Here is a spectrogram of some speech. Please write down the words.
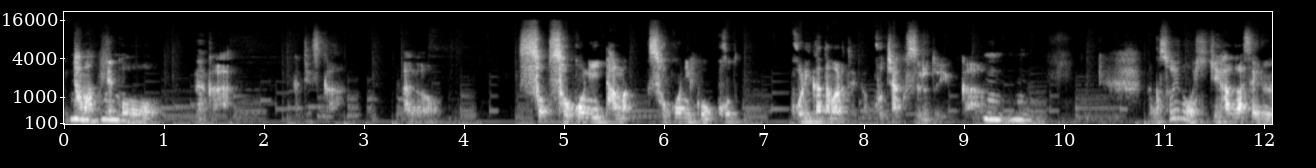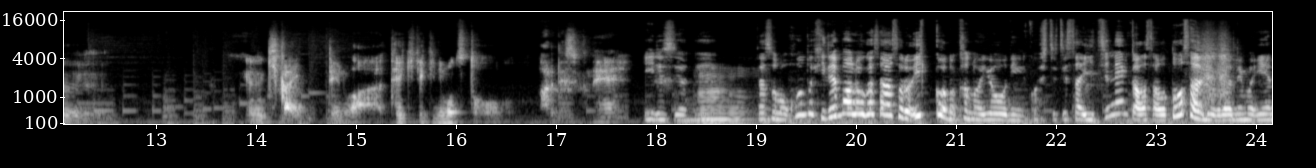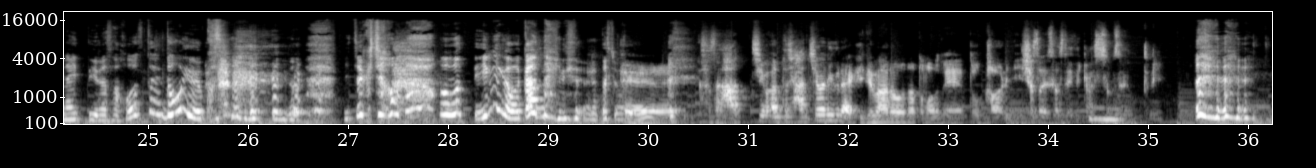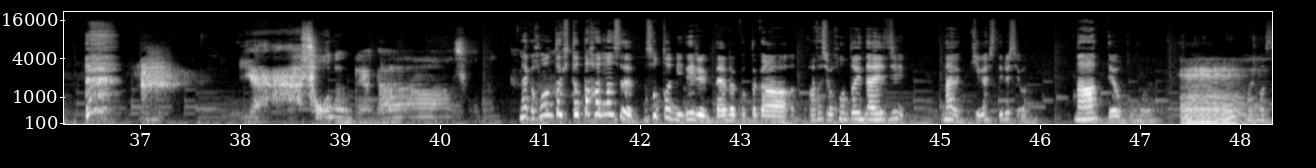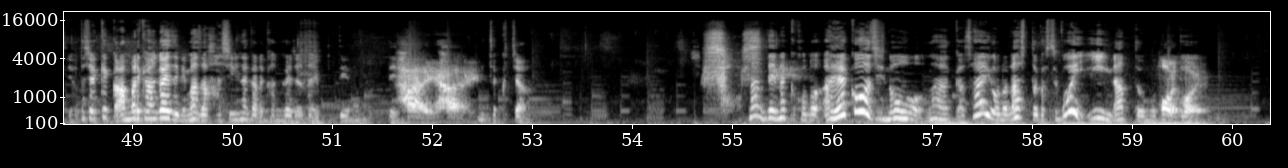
溜まってこう、うんうん、なんかなんていうんですかあのそそこにたまそこにこうこ凝り固まるというか固着するというか、うんうん、なんかそういうのを引き剥がせる機会っていうのは定期的に持つとあれですよね。いいですよね。だその、本当秀丸がさ、その一個のかのように固執してさ、一年間はさ、お父さんにも何も言えないっていうのはさ、本当にどういうことなんだっていうの めちゃくちゃ思って意味がわかんないんですよ、私も。えー、すいません、8割、私8割ぐらい秀丸だと思うので、と代わりに謝罪させていただきます。すいません、本当に。いやそうなんだよなそうなんだなんか本当人と話す、外に出るみたいなことが、私は本当に大事な気がしてるし、なって思う。思いますよ。私は結構あんまり考えずにまずは走りながら考えちゃうタイプっていうのもあって。はいはい。めちゃくちゃ。なんでなんかこの綾小路のなんか最後のラストがすごいいいなって思ってて、はいはい、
